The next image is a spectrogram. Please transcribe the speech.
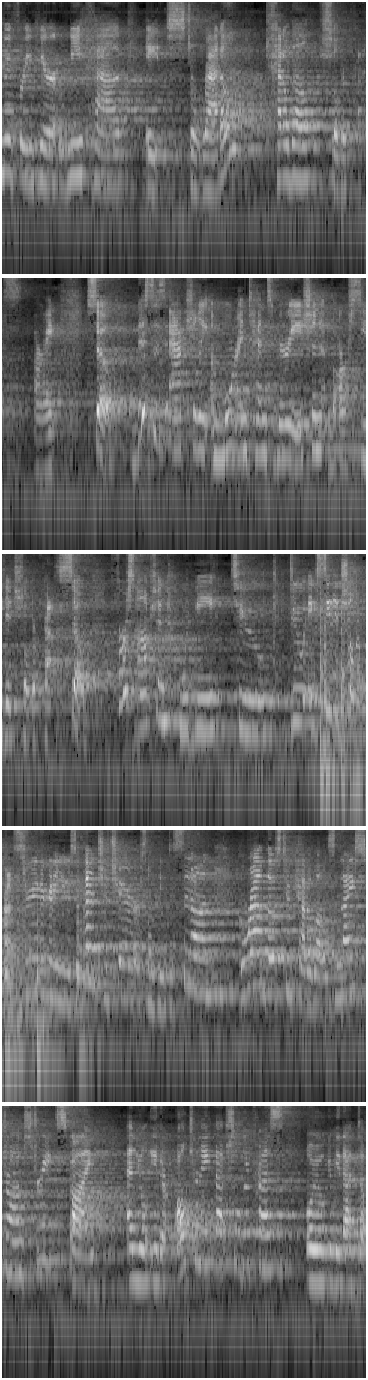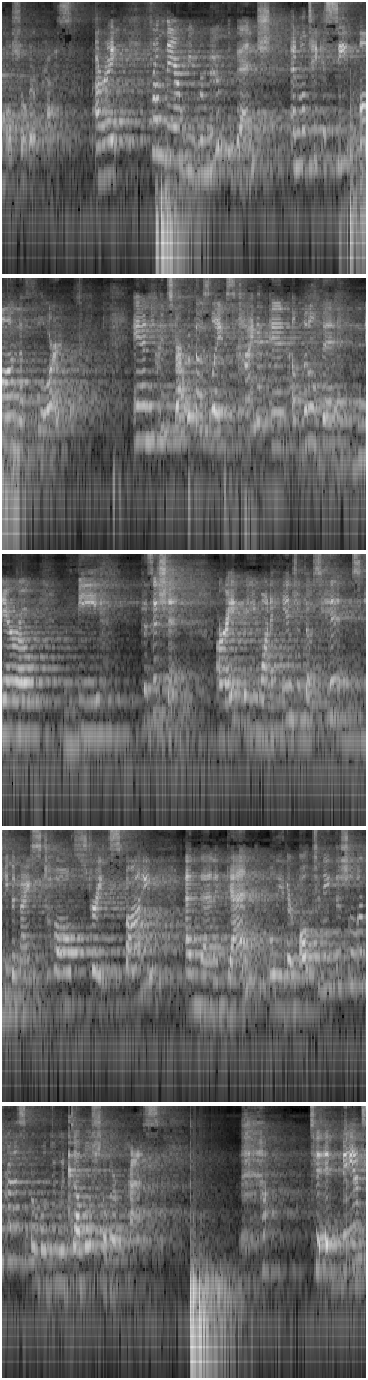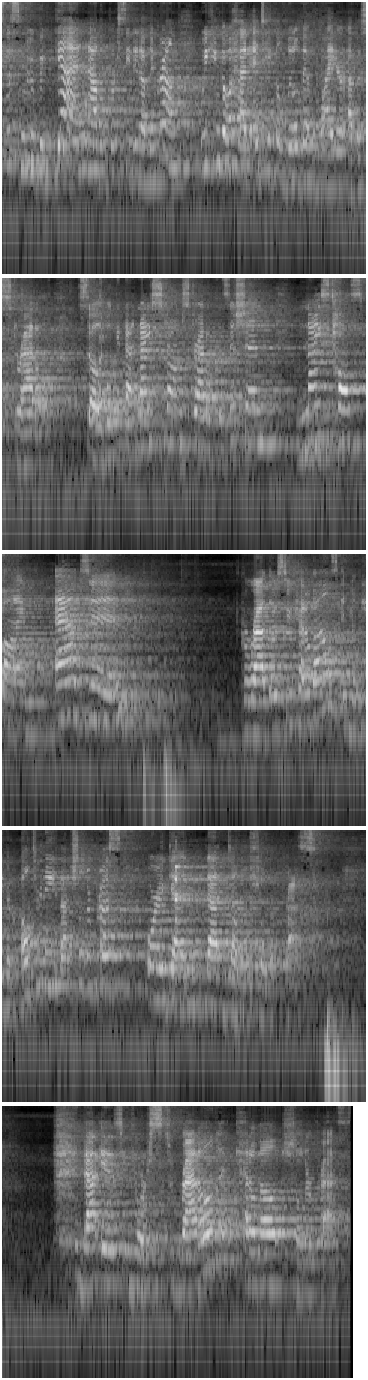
Move for you here, we have a straddle kettlebell shoulder press. All right, so this is actually a more intense variation of our seated shoulder press. So first option would be to do a seated shoulder press. So you're either gonna use a bench, a chair, or something to sit on, grab those two kettlebells, nice, strong, straight spine, and you'll either alternate that shoulder press or you'll give me that double shoulder press. All right, from there we remove the bench and we'll take a seat on the floor. And you can start with those legs kind of in a little bit narrow V position. All right, but you wanna hinge at those hips, keep a nice tall straight spine, and then again, we'll either alternate the shoulder press or we'll do a double shoulder press. To advance this move again, now that we're seated on the ground, we can go ahead and take a little bit wider of a straddle. So we'll get that nice strong straddle position, nice tall spine, abs in. Grab those two kettlebells and you'll either alternate that shoulder press or again, that double shoulder press. That is your straddled kettlebell shoulder press.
